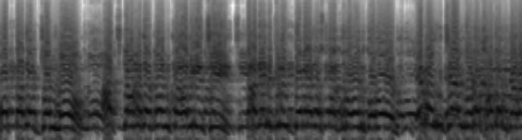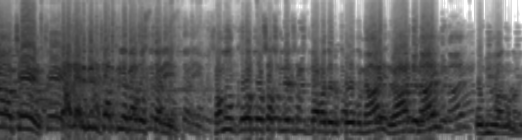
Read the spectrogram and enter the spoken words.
কর্তাদের জন্য আজকে আমাদের বোনকে হারিয়েছি, তাদের বিরুদ্ধে ব্যবস্থা গ্রহণ করুন এবং যে নরখাদক যারা আছে, তাদের বিরুদ্ধে ব্যবস্থা নিন। সমগ্র প্রশাসনের বিরুদ্ধে আমাদের ক্ষোভ নাই, রাগ নাই নাই।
